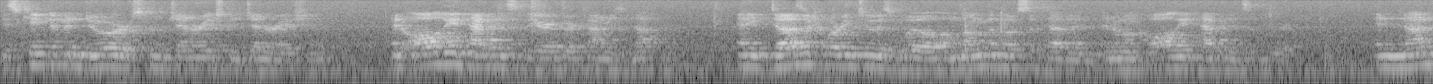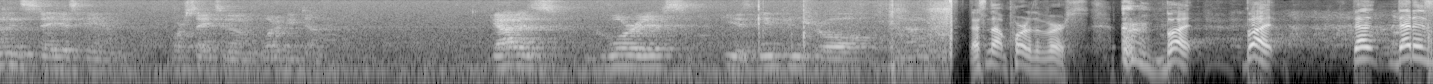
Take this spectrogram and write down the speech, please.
His kingdom endures from generation to generation. And all the inhabitants of the earth are counted as nothing. And he does according to his will among the hosts of heaven and among all the inhabitants of the earth. And none can stay his hand or say to him, What have you done? God is glorious he is in control. That's not part of the verse. but but that that is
